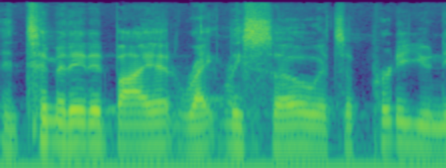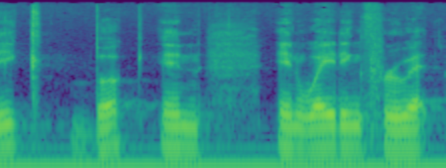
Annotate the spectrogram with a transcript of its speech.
intimidated by it, rightly so. It's a pretty unique book in in wading through it.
